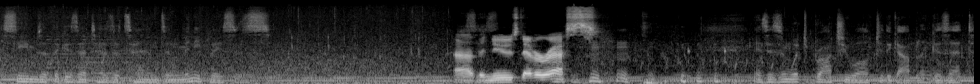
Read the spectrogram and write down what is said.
It seems that the Gazette has its hands in many places. Uh, the is- news never rests. This isn't what brought you all to the Goblin Gazette.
